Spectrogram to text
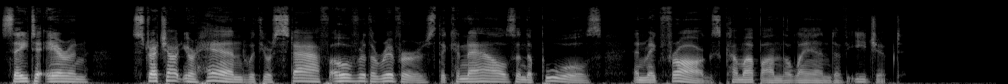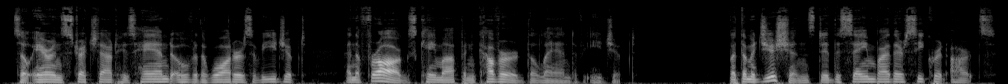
Say to Aaron, Stretch out your hand with your staff over the rivers, the canals, and the pools, and make frogs come up on the land of Egypt. So Aaron stretched out his hand over the waters of Egypt, and the frogs came up and covered the land of Egypt. But the magicians did the same by their secret arts,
